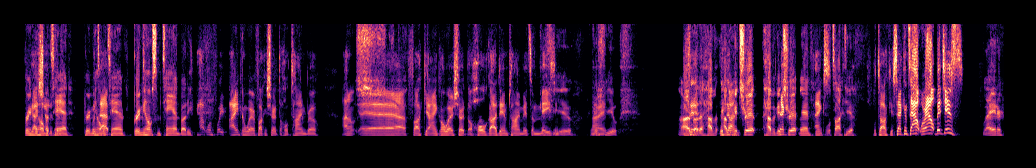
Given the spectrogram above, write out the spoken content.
bring me home a shut it down. tan. Bring me What's home that? a tan. Bring me home some tan, buddy. got one for you. I ain't gonna wear a fucking shirt the whole time, bro. I don't. Yeah, fuck yeah. I ain't gonna wear a shirt the whole goddamn time. It's Good for amazing. you. Good All for you. All That's right, it. brother. Have, We're have done. a good trip. Have a good trip, man. Thanks. We'll talk to you We'll talk to you. Seconds out. We're out, bitches. later.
